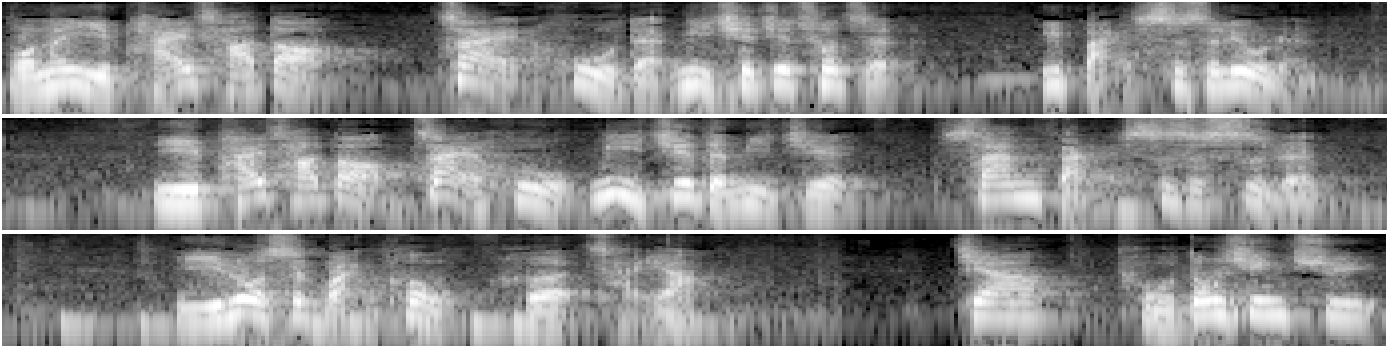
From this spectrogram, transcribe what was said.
我们已排查到在沪的密切接触者。一百四十六人，已排查到在沪密接的密接三百四十四人，已落实管控和采样，将浦东新区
